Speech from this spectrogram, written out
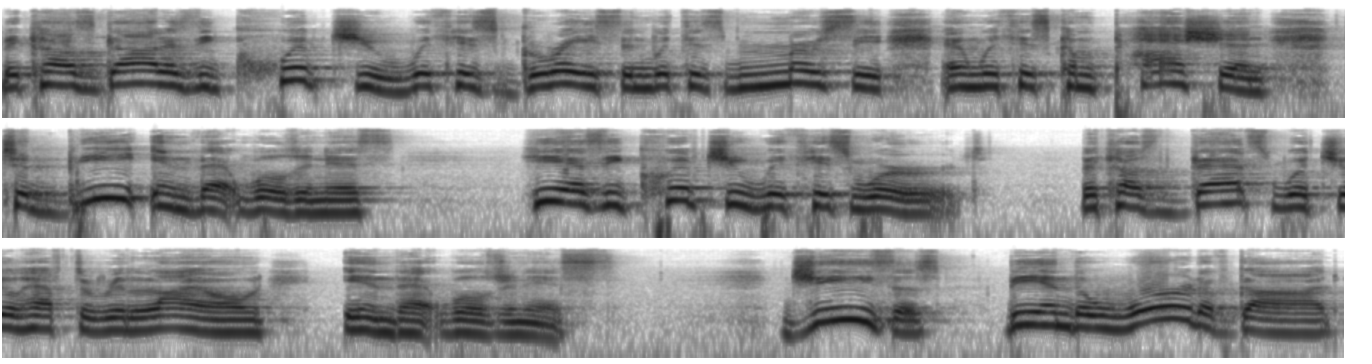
because God has equipped you with His grace and with His mercy and with His compassion to be in that wilderness, He has equipped you with His word, because that's what you'll have to rely on in that wilderness. Jesus, being the Word of God,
